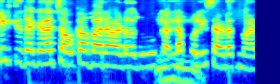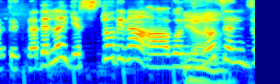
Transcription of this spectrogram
ಏಟ್ ಇದ್ದಾಗೆಲ್ಲ ಚೌಕಾಬಾರ ಆಡೋದು. ಕಳ್ಳ ಪೊಲೀಸ್ ಆಡೋದ್ ಮಾಡ್ತಿದ್ವಿ ಅದೆಲ್ಲ ಎಷ್ಟೋ ದಿನ ಆ ಒಂದು. ಇನ್ನೋಸೆನ್ಸ್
